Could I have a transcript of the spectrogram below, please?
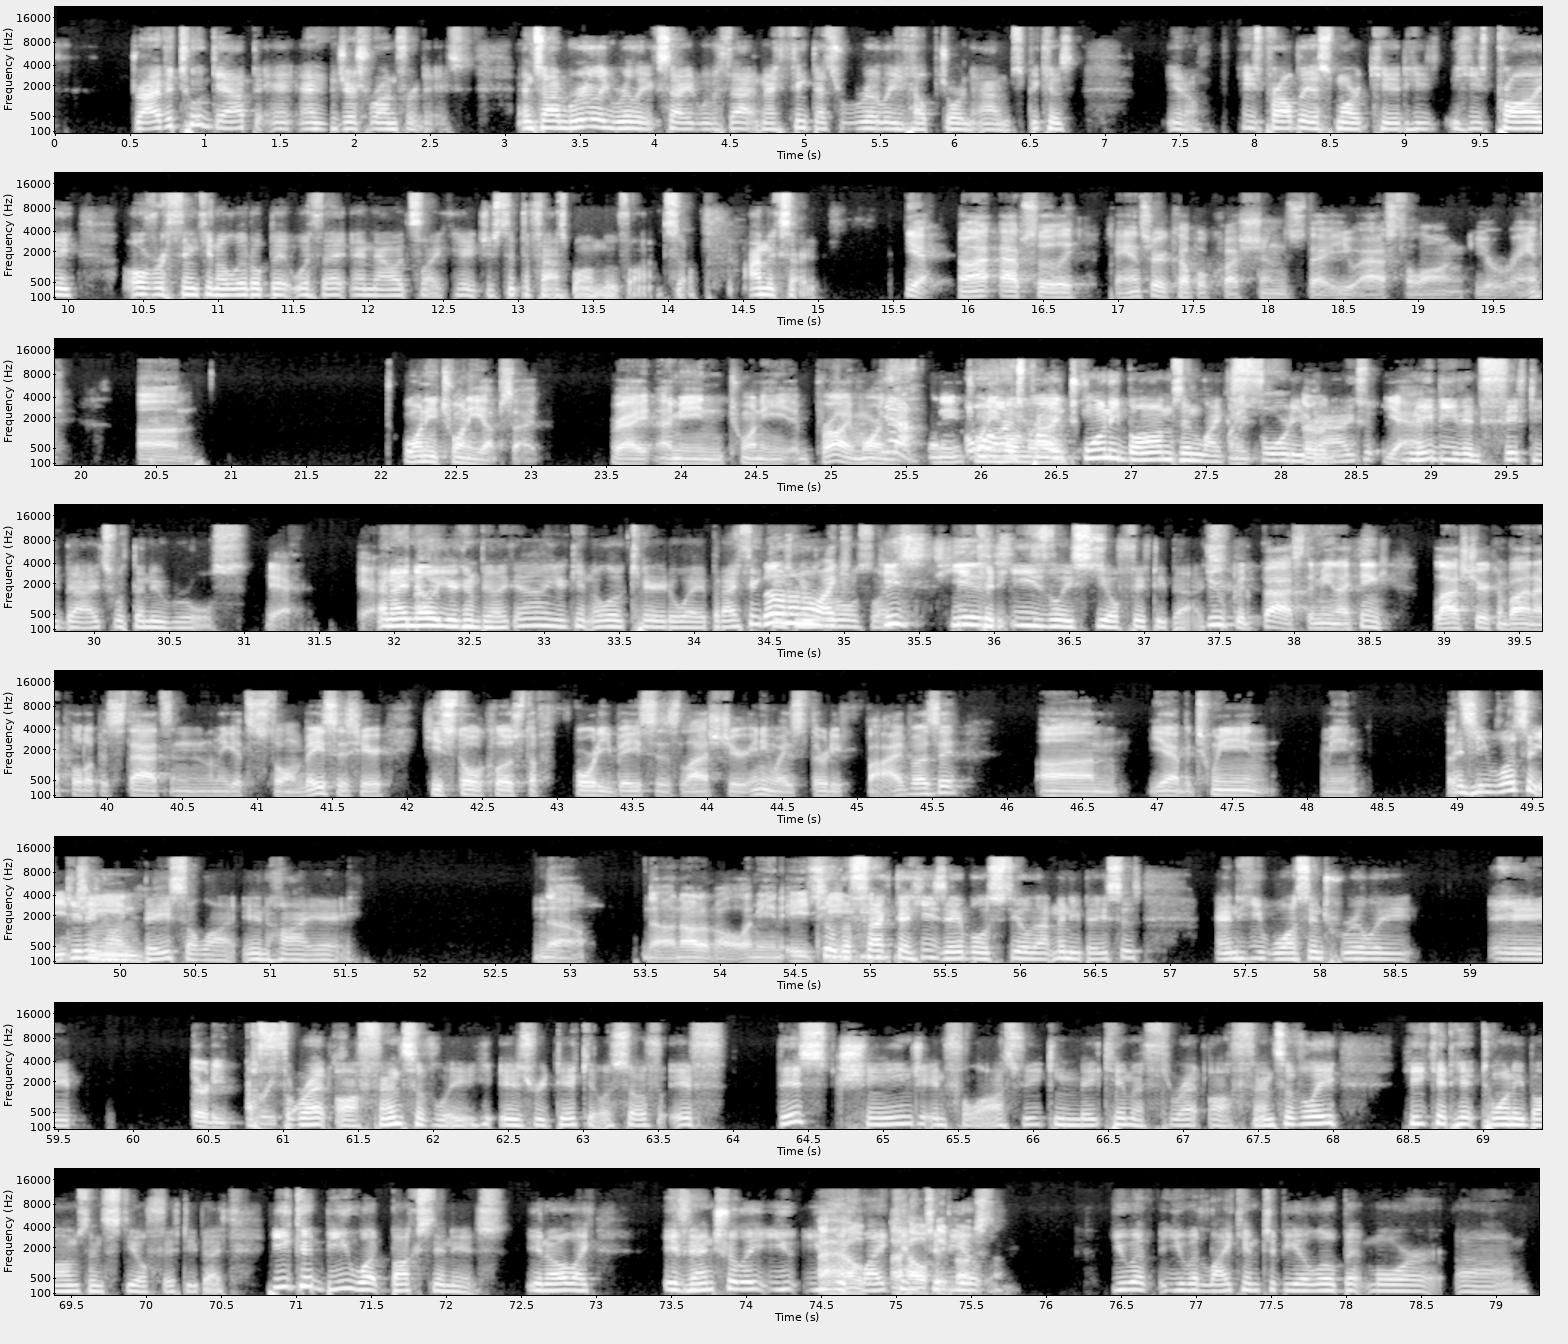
drive it to a gap and, and just run for days. And so I'm really, really excited with that. And I think that's really helped Jordyn Adams because, you know, he's probably a smart kid. He's he's probably overthinking a little bit with it, and now it's like, hey, just hit the fastball and move on. So I'm excited. Yeah, no, absolutely. To answer a couple questions that you asked along your rant, um, 2020 upside, right? I mean, 20, probably more than yeah. that. 20, 20 well, it's probably runs, 20 bombs and like 20, 40 30, bags, yeah. maybe even 50 bags with the new rules. Yeah, yeah. And I know you're going to be like, oh, you're getting a little carried away, but I think no, no, no. rules, I, like, he's he could easily steal 50 bags. Stupid fast. I mean, I think last year combined, I pulled up his stats and let me get to stolen bases here. He stole close to 40 bases last year. Anyways, 35 was it? Um, yeah, between, I mean, and he wasn't 18, getting on base a lot in high A. No, no, not at all. I mean, 18. So the fact that he's able to steal that many bases and he wasn't really a 33 a threat offensively is ridiculous. So if if this change in philosophy can make him a threat offensively, he could hit 20 bombs and steal 50 bags. He could be what Buxton is. You know, like eventually you you a would hel- like him to be a, you would you would like him to be a little bit more um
